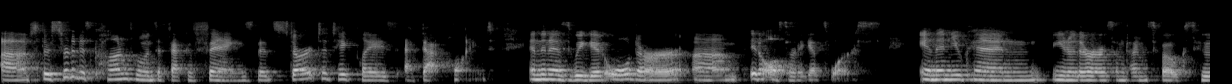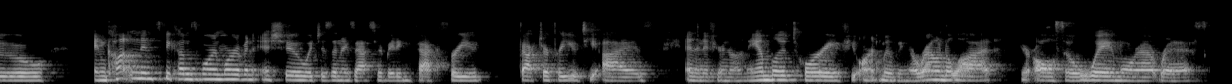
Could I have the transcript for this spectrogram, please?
um, so there's sort of this confluence effect of things that start to take place at that point. And then as we get older, um, it all sort of gets worse. And then you can, you know, there are sometimes folks who incontinence becomes more and more of an issue, which is an exacerbating fact for you, factor for UTIs. And then if you're non-ambulatory, if you aren't moving around a lot, you're also way more at risk.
